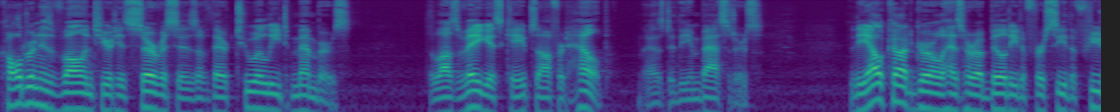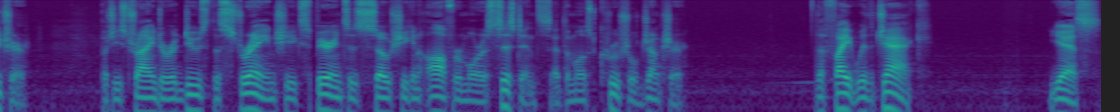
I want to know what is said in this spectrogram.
Cauldron has volunteered his services of their two elite members. The Las Vegas Capes offered help, as did the ambassadors. The Alcott girl has her ability to foresee the future, but she's trying to reduce the strain she experiences so she can offer more assistance at the most crucial juncture. The fight with Jack. Yes.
